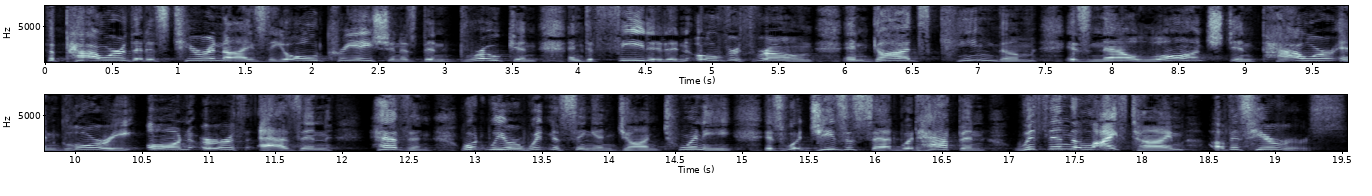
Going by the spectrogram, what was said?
The power that has tyrannized the old creation has been broken and defeated and overthrown, and God's kingdom is now launched in power and glory on earth as in heaven. What we are witnessing in John 20 is what Jesus said would happen within the lifetime of his hearers.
